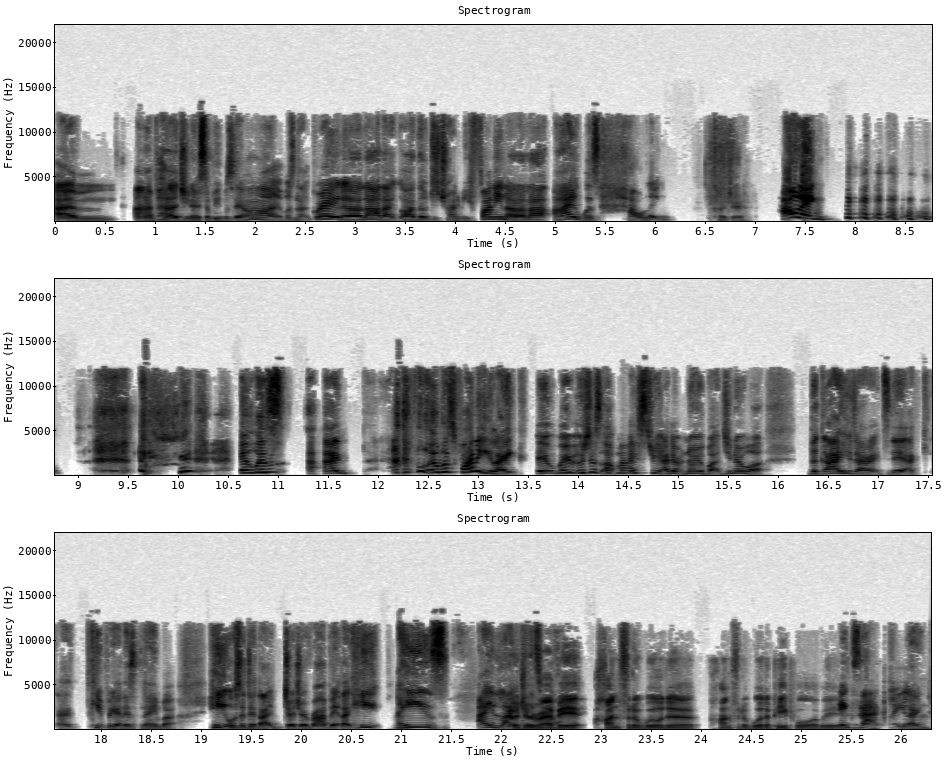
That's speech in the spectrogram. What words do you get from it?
Um, and I've heard, you know, some people say, oh, it wasn't that great, la, la, la. like, oh, they are just trying to be funny, la la la. I was howling, Kojo. Howling! it was I I thought it was funny. Like it, it was just up my street. I don't know, but do you know what? The guy who directed it, I, I keep forgetting his name, but he also did like Jojo Rabbit. Like he mm. he's I like Jojo Rabbit, work. Hunt for the Wilder, Hunt for the Wilderpeople. I believe exactly. Like mm.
